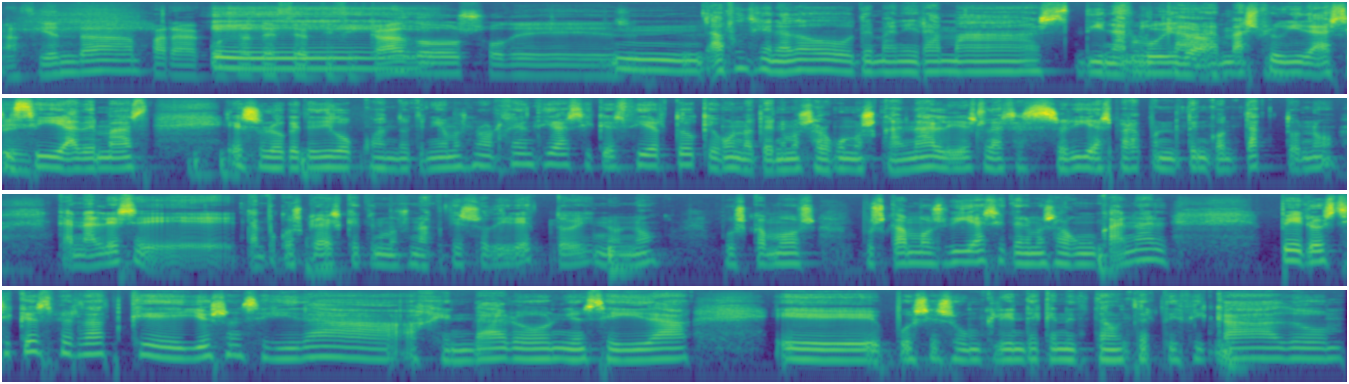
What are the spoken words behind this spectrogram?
¿Hacienda para cosas de Eh, certificados o de...? Mm, ha funcionado de manera más dinámica, Fluida. más fluida. Sí, Sí. sí, Además, eso es lo que te digo, cuando teníamos una urgencia, sí que es cierto que, bueno, tenemos algunos canales, las asesorías para ponerte en contacto, ¿no? Canales, eh, tampoco os creáis que tenemos un acceso directo, ¿eh? No, no. Buscamos, buscamos vías y tenemos algún canal. Pero sí que es verdad que ellos enseguida agendaron y enseguida, eh, pues eso, un cliente que necesita un certificado,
